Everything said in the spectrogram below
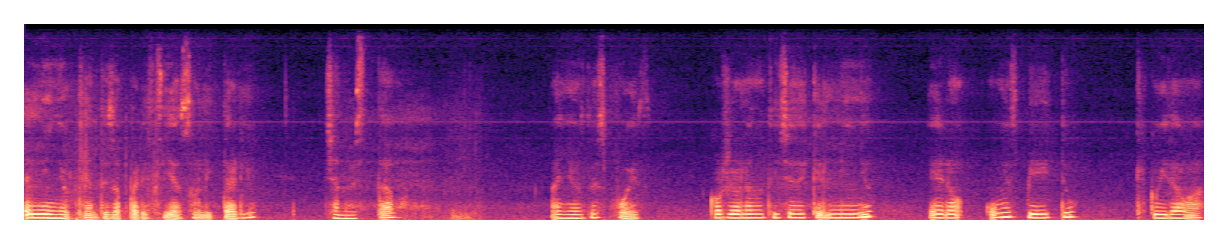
El niño que antes aparecía solitario ya no estaba. Años después, corrió la noticia de que el niño era un espíritu que cuidaba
